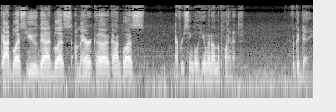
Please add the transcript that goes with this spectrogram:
God bless you. God bless America. God bless every single human on the planet. Have a good day.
